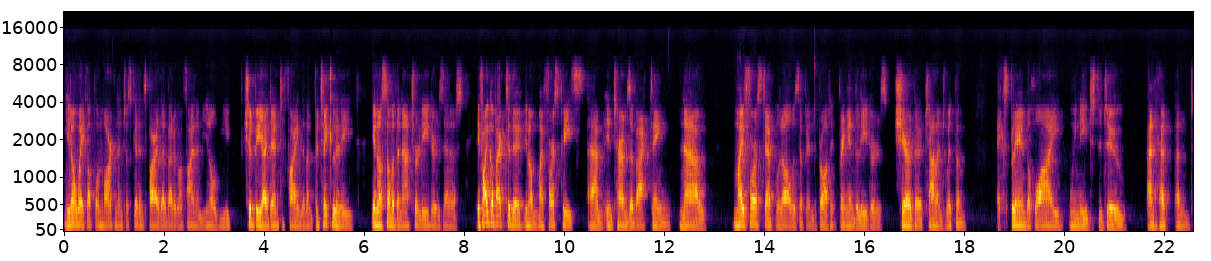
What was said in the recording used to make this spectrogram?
you don't wake up one morning and just get inspired that I better go and find them. You know, you should be identifying them, and particularly, you know, some of the natural leaders in it. If I go back to the, you know, my first piece um, in terms of acting now, my first step would always have been to brought it, bring in the leaders, share the challenge with them, explain the why we need to do, and help and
